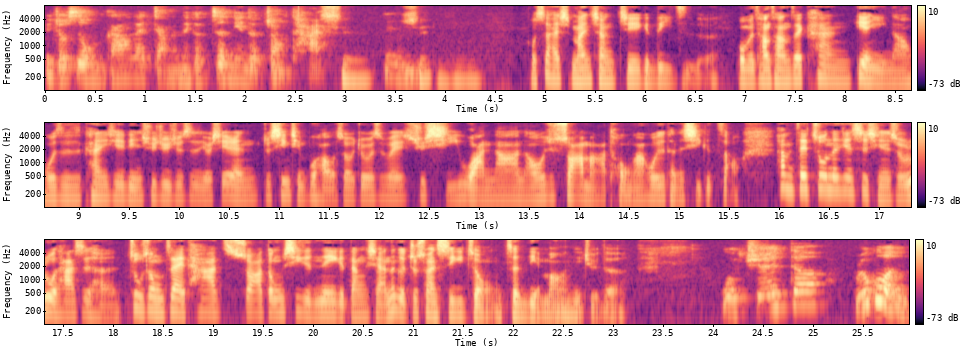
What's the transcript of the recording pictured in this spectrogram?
也就是我们刚刚在讲的那个正念的状态。是，嗯，是，嗯。我是还是蛮想接一个例子的。我们常常在看电影啊，或者是看一些连续剧，就是有些人就心情不好的时候，就会是会去洗碗啊，然后去刷马桶啊，或者可能洗个澡。他们在做那件事情的时候，如果他是很注重在他刷东西的那个当下，那个就算是一种正念吗？你觉得？我觉得，如果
